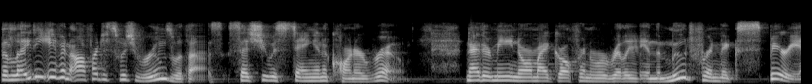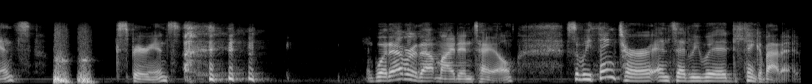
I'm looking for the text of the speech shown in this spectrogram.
The lady even offered to switch rooms with us, said she was staying in a corner room. Neither me nor my girlfriend were really in the mood for an experience. experience. whatever that might entail. So we thanked her and said we would think about it.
